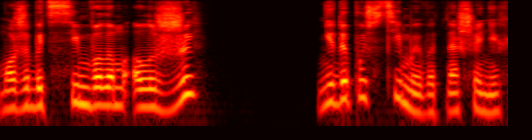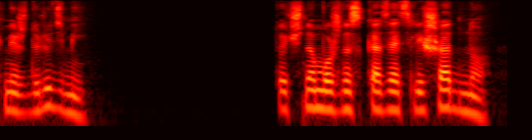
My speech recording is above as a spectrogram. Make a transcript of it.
Может быть, символом лжи, недопустимой в отношениях между людьми. Точно можно сказать лишь одно —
